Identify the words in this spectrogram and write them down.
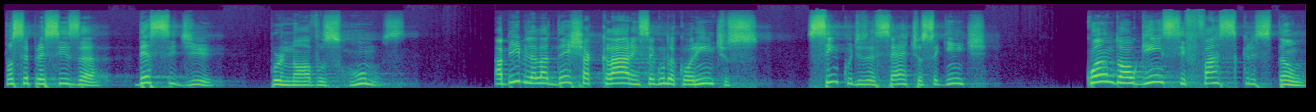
você precisa decidir por novos rumos. A Bíblia ela deixa claro em 2 Coríntios 5,17 o seguinte: quando alguém se faz cristão,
